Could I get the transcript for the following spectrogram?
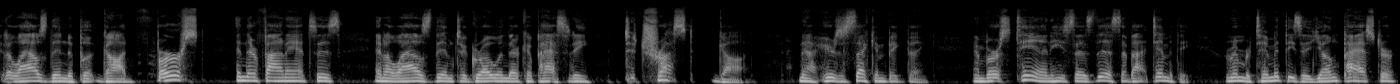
It allows them to put God first in their finances and allows them to grow in their capacity to trust God. Now, here's the second big thing. In verse 10, he says this about Timothy. Remember, Timothy's a young pastor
